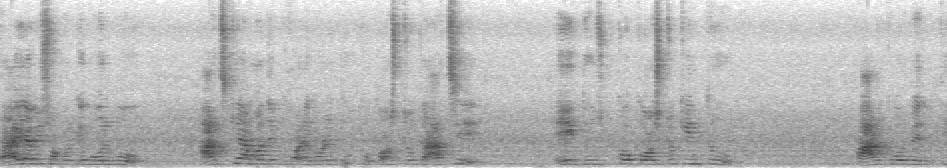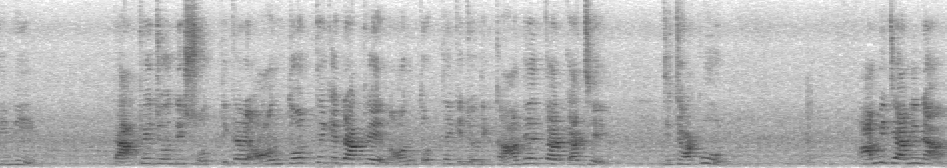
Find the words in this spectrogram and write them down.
তাই আমি সকলকে বলব আজকে আমাদের ঘরে ঘরে দুঃখ কষ্ট তো আছে। এই দুঃখ কষ্ট কিন্তু পার করবেন তিনি। তাকে যদি সত্যিকারে অন্তর থেকে ডাকেন, অন্তর থেকে যদি কাঁদেন তার কাছে যে, ঠাকুর, আমি জানি না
